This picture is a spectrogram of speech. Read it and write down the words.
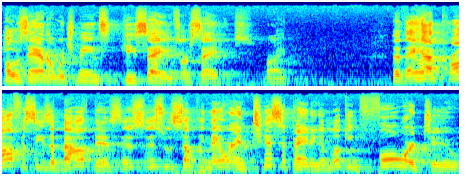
Hosanna, which means he saves or saves, right? That they had prophecies about this. This, this was something they were anticipating and looking forward to.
